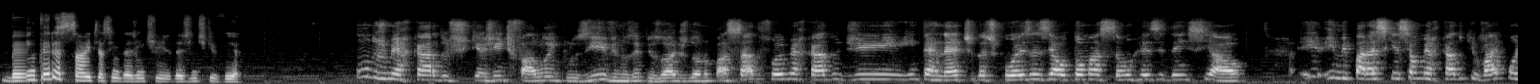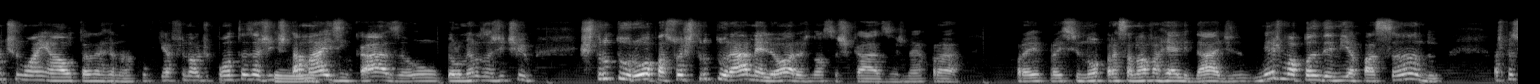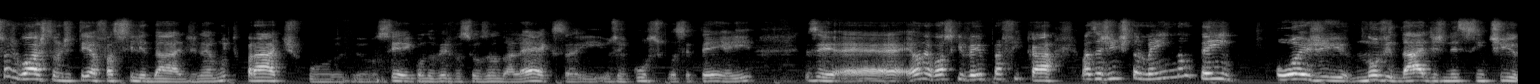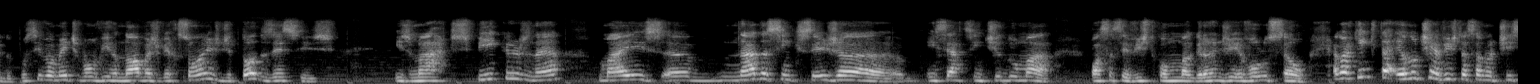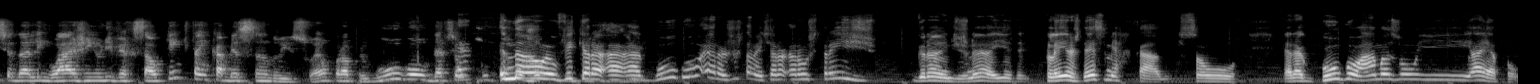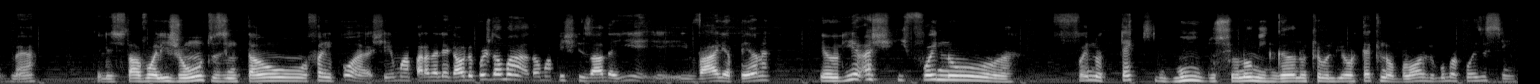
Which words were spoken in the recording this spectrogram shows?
bem interessante assim da gente da gente ver. Um dos mercados que a gente falou, inclusive, nos episódios do ano passado, foi o mercado de internet das coisas e automação residencial. E, e me parece que esse é um mercado que vai continuar em alta, né, Renan? Porque, afinal de contas, a gente está mais em casa, ou pelo menos a gente estruturou, passou a estruturar melhor as nossas casas, né, para para essa nova realidade. Mesmo a pandemia passando, as pessoas gostam de ter a facilidade, né? Muito prático. Você aí, quando eu vejo você usando a Alexa e os recursos que você tem aí, quer dizer, é, é um negócio que veio para ficar. Mas a gente também não tem hoje novidades nesse sentido? Possivelmente vão vir novas versões de todos esses smart speakers, né? Mas uh, nada assim que seja, em certo sentido, uma possa ser visto como uma grande evolução. Agora, quem que tá, eu não tinha visto essa notícia da linguagem universal. Quem que está encabeçando isso? É o próprio Google? Deve ser um... É, não, eu vi que era a, a Google era justamente era, eram os três grandes, né, aí players desse mercado, que são era Google, Amazon e a Apple, né? Eles estavam ali juntos, então eu falei, pô, achei uma parada legal. Depois dá uma, dá uma pesquisada aí e, e vale a pena. Eu li, acho que foi no foi no Tecmundo, se eu não me engano, que eu li o Tecnoblog, alguma coisa assim,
